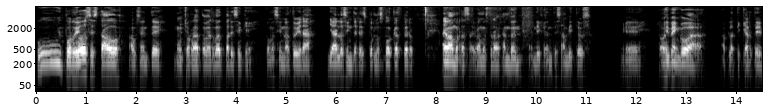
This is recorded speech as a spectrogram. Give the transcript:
Uy, por Dios, he estado ausente mucho rato, ¿verdad? Parece que como si no tuviera ya los intereses por los podcasts, pero ahí vamos, raza, ahí vamos trabajando en, diferentes ámbitos. Eh, hoy vengo a, a platicarte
